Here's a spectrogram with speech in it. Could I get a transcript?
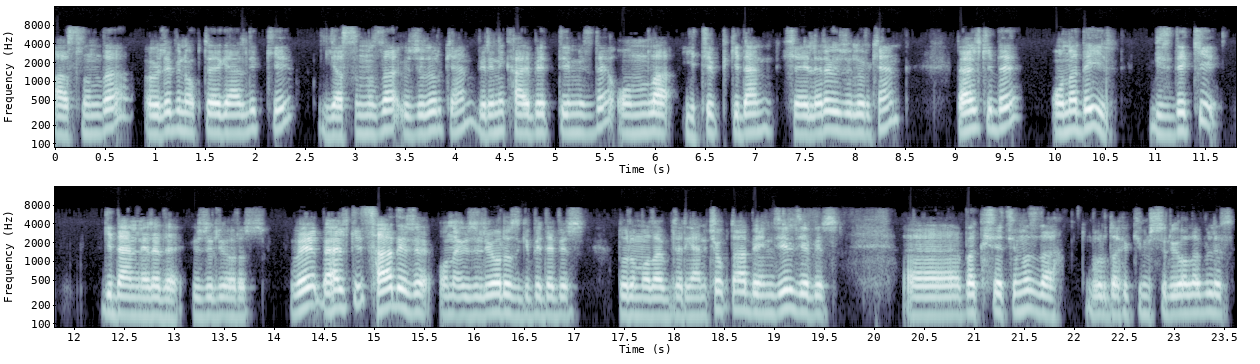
Aslında öyle bir noktaya geldik ki yasımıza üzülürken, birini kaybettiğimizde onunla itip giden şeylere üzülürken belki de ona değil, bizdeki gidenlere de üzülüyoruz. Ve belki sadece ona üzülüyoruz gibi de bir durum olabilir. Yani çok daha bencilce bir e, bakış açımız da burada hüküm sürüyor olabilir.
